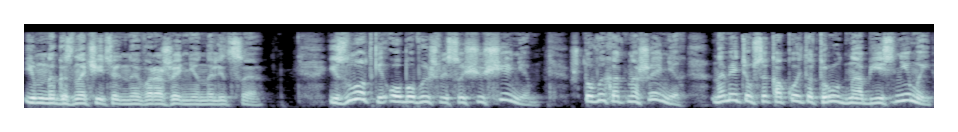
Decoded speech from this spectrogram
и многозначительное выражение на лице. Из лодки оба вышли с ощущением, что в их отношениях наметился какой-то трудно объяснимый,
